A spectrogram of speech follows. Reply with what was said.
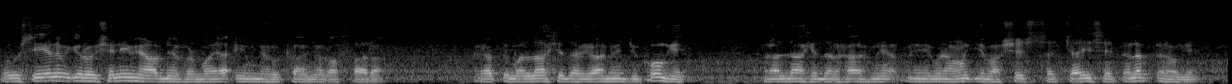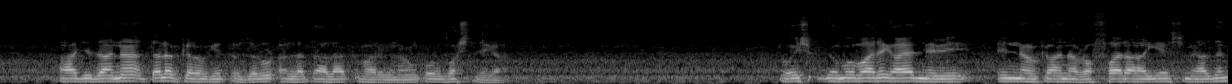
تو اسی علم کی روشنی میں آپ نے فرمایا ان حکان غفارہ اگر تم اللہ کے درگاہ میں جھکو گے اور اللہ کے درخواست میں اپنی گناہوں کی بخشش سچائی سے طلب کرو گے آج طلب کرو گے تو ضرور اللہ تعالیٰ تمہارے گناہوں کو بخش دے گا۔ تو اس جو مبارک آیت میں بھی ان نوکان غفارہ آگے اس میں اعظم،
